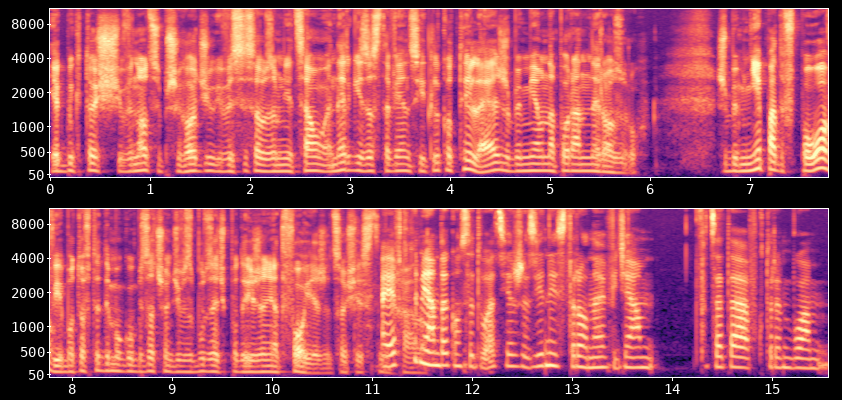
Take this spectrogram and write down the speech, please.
jakby ktoś w nocy przychodził i wysysał ze mnie całą energię, zostawiając jej tylko tyle, żebym miał na poranny rozruch. Żebym nie padł w połowie, bo to wtedy mogłoby zacząć wzbudzać podejrzenia twoje, że coś jest A nie ja halo. wtedy miałam taką sytuację, że z jednej strony widziałam faceta, w którym byłam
